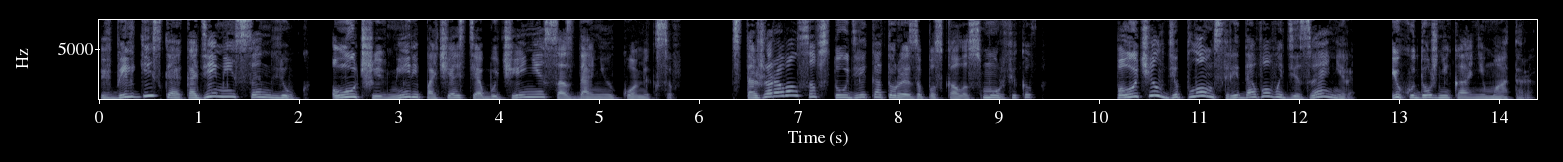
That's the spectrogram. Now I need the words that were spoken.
в Бельгийской академии Сен-Люк, лучшей в мире по части обучения созданию комиксов. Стажировался в студии, которая запускала смурфиков, получил диплом средового дизайнера и художника-аниматора,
